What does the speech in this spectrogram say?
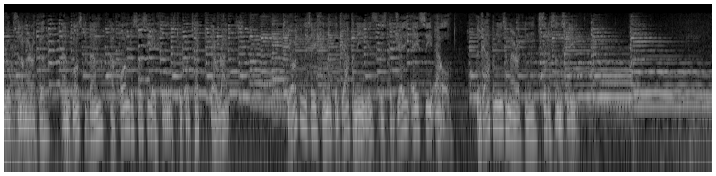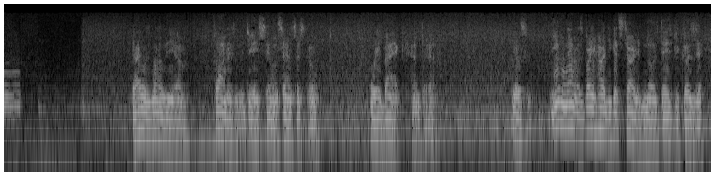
Groups in America, and most of them have formed associations to protect their rights. The organization of the Japanese is the JACL, the Japanese American Citizens League. I was one of the um, founders of the JACL in San Francisco way back, and uh, it was, even then it was very hard to get started in those days because uh,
